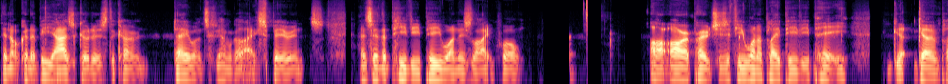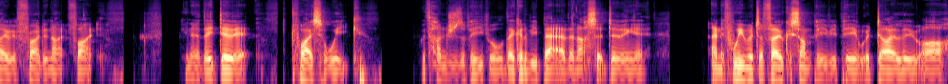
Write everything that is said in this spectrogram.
they're not going to be as good as the current day ones because we haven't got that experience. And so the PvP one is like, well, our, our approach is if you want to play PvP, go, go and play with Friday Night Fight. You know, they do it twice a week with hundreds of people. They're going to be better than us at doing it and if we were to focus on PvP, it would dilute our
